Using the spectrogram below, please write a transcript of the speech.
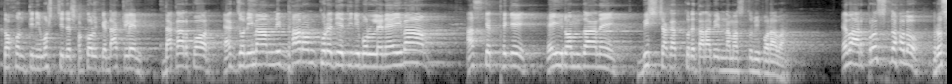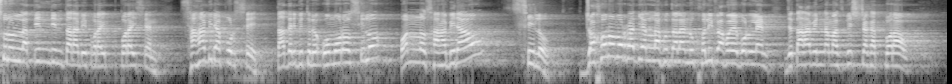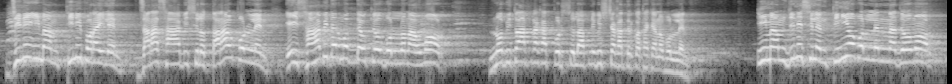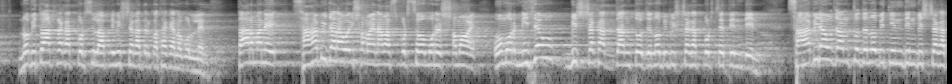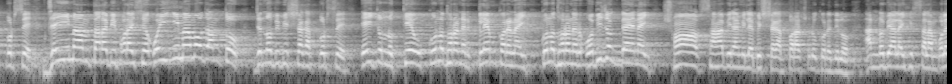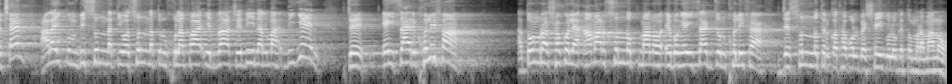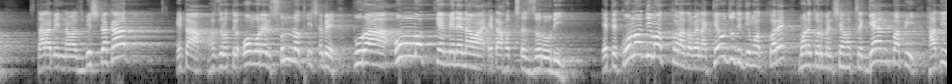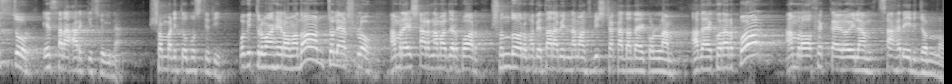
তখন তিনি মসজিদে সকলকে ডাকলেন। ডাকার পর একজন ইমাম নির্ধারণ করে দিয়ে তিনি বললেন এই ইমাম, আজকের থেকে এই রমজানে বিশ টাকাত করে তারাবির নামাজ তুমি পড়াবা। এবার প্রশ্ন হলো, রসুলুল্লাহ তিন দিন তারাবি পড়াই, পড়াইছেন, সাহাবিরা পড়ছে, তাদের ভিতরে ওমরও ছিল, অন্য সাহাবিরাও ছিল। যখন ওমর রাজি আল্লাহ তালানু খলিফা হয়ে বললেন যে, তারাবির নামাজ বিশ টাকাত পড়াও, যিনি ইমাম তিনি পড়াইলেন, যারা সাহাবি ছিল তারাও পড়লেন, এই সাহাবিদের মধ্যেও কেউ বলল না, ওমর, নবী তো আট টাকাত পড়ছিল, আপনি বিশ টাকাতের কথা কেন বললেন? ইমাম যিনি ছিলেন, তিনিও বললেন না যে, ওমর, নবী তো আট পড়ছিল, আপনি বিশ্বাঘাতের কথা কেন বললেন? তার মানে সাহাবি যারা ওই সময় নামাজ পড়ছে ওমরের সময়, ওমর নিজেও বিশ্বাঘাত জানতো যে, নবী বিশ্বাঘাত পড়ছে তিন দিন। সাহাবিরাও জানতো যে নবী তিন দিন বিশ রাকাত পড়ছে যে ইমাম তারাবি পড়াইছে, ওই ইমামও জানতো যে নবী বিশ রাকাত পড়ছে এই জন্য কেউ কোনো ধরনের ক্লেম করে নাই, কোনো ধরনের অভিযোগ দেয় নাই। সব সাহাবিরা মিলে বিশ রাকাত পড়া শুরু করে দিল। আর নবী আলাইহিসাল্লাম বলেছেন, আলাইকুম বিসুন্নাতি ও সুন্নাতুল খুলাফা ইর রাশেদিন আল মাহদিয়িন যে এই চায়ের খলিফা তোমরা সকলে আমার সুন্নত মানো এবং এই চারজন খলিফা যে সুন্নতের কথা বলবে সেইগুলোকে তোমরা মানো। তারাবির নামাজ বিশ টাকাত এটা হজরতে ওমরের সুন্নত হিসেবে পুরা উম্মতকে মেনে নেওয়া এটা হচ্ছে জরুরি। এতে কোনো দ্বিমত করা যাবে না। কেউ যদি দ্বিমত করে, মনে করবেন সে হচ্ছে জ্ঞান পাপি হাদিস চোর, এছাড়া আর কিছুই না। সম্মানিত উপস্থিতি। পবিত্র মাহে রমাদন চলে আসলো। আমরা এশার নামাজের পর সুন্দরভাবে তারাবিন নামাজ বিশ টাকা আদায় করলাম। আদায় করার পর আমরা অপেক্ষায় রইলাম সাহারির জন্য।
